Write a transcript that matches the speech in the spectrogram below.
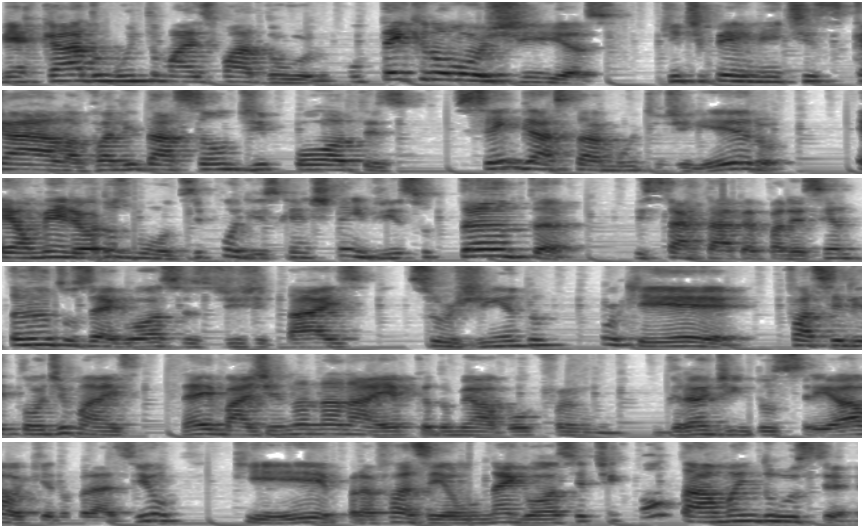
mercado muito mais maduro, com tecnologias que te permite escala, validação de hipóteses sem gastar muito dinheiro, é o melhor dos mundos. E por isso que a gente tem visto tanta startup aparecendo, tantos negócios digitais surgindo, porque facilitou demais. Né? Imagina na, na, época do meu avô, que foi um grande industrial aqui no Brasil, que para fazer um negócio tinha que montar uma indústria.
